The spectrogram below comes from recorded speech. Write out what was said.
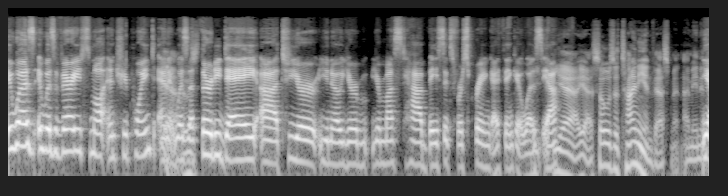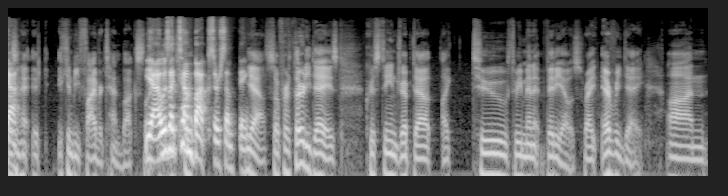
It was it was a very small entry point, and yeah, it, was it, was a 30 day uh, to your you know your your must have basics for spring. I think it was yeah yeah yeah. So it was a tiny investment. I mean, it yeah. doesn't ha- it, it can be five or ten bucks. Like, yeah, it was like ten for, bucks or something. Yeah, so for 30 days, Christine dripped out like two three minute videos right every day on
